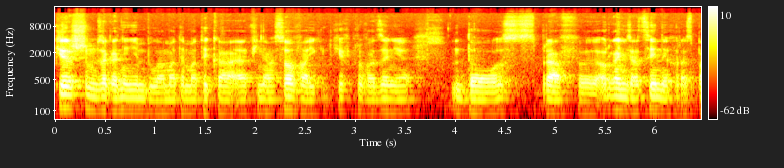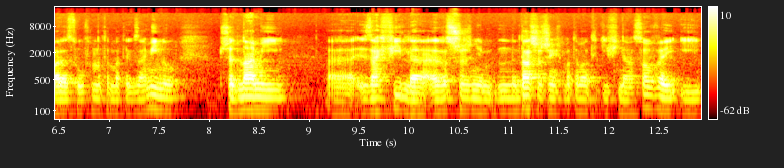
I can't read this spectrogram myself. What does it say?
pierwszym zagadnieniem była matematyka finansowa i krótkie wprowadzenie do spraw e, organizacyjnych oraz parę słów na temat egzaminu. Przed nami e, za chwilę rozszerzenie, dalsza część matematyki finansowej i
